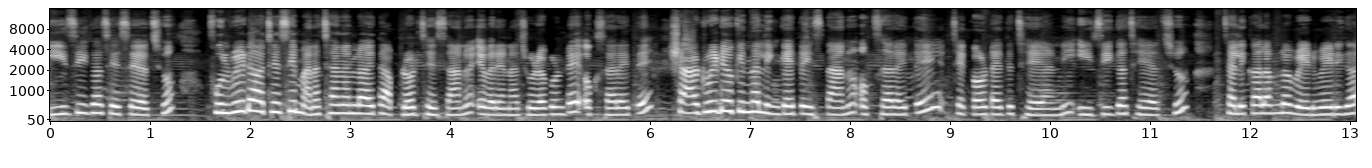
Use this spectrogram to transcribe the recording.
ఈజీగా చేసేయచ్చు. ఫుల్ వీడియో వచ్చేసి మన ఛానల్లో అయితే అప్లోడ్ చేశాను. ఎవరైనా చూడకుంటే ఒకసారి అయితే షార్ట్ వీడియో కింద లింక్ అయితే ఇస్తాను. ఒకసారి అయితే చెక్అవుట్ అయితే చేయండి. ఈజీగా చేయొచ్చు. చలికాలంలో వేడివేడిగా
